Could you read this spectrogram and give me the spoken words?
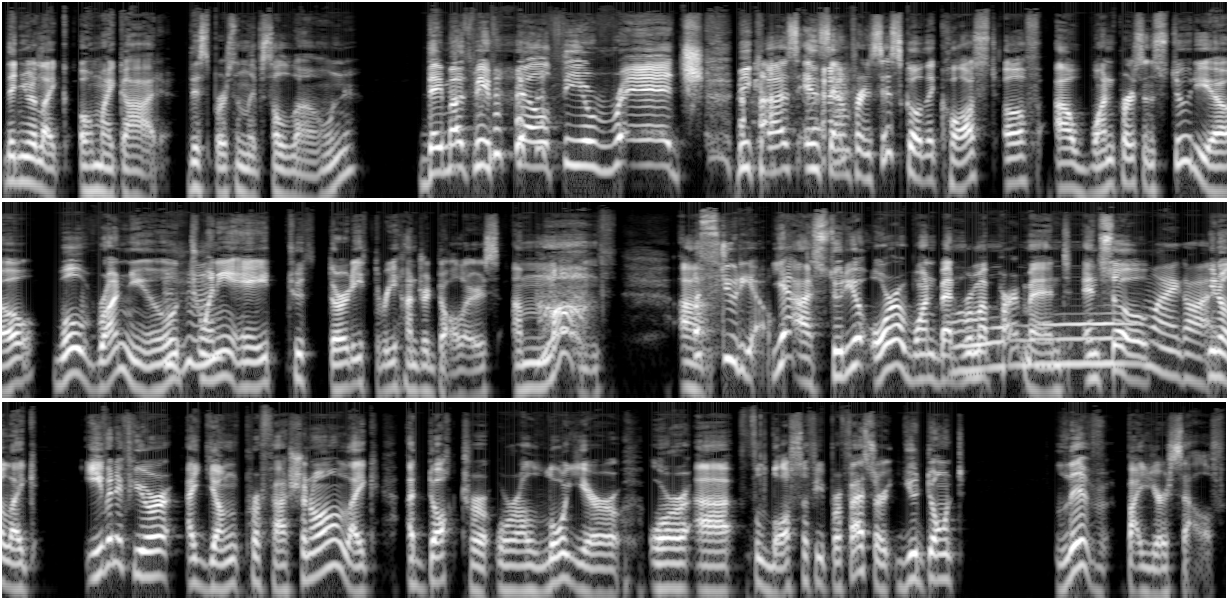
then you're like, Oh my God, this person lives alone. They must be filthy rich because in San Francisco, the cost of a one person studio will run you mm-hmm. 28 to $3,300 a month. A studio. Yeah, a studio or a one bedroom oh, apartment. And so, oh my God. you know, like even if you're a young professional, like a doctor or a lawyer or a philosophy professor, you don't live by yourself.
